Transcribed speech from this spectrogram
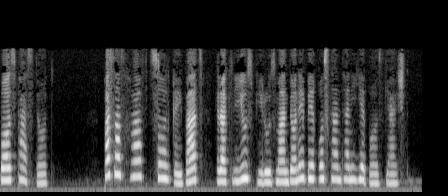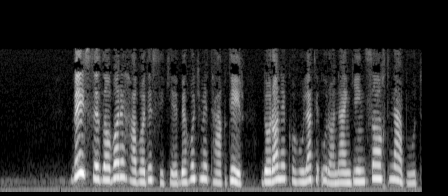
باز پس داد. پس از هفت سال غیبت هراکلیوس پیروزمندانه به قسطنطنیه بازگشت. وی سزاوار حوادثی که به حکم تقدیر دوران کهولت او را ننگین ساخت نبود.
